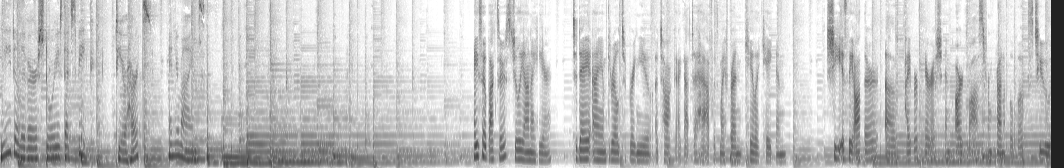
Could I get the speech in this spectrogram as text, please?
we deliver stories that speak to your hearts and your minds. Hey, Soapboxers, Juliana here. Today I am thrilled to bring you a talk I got to have with my friend Kayla Cagan. She is the author of Piper Perish and Art Boss from Chronicle Books, two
